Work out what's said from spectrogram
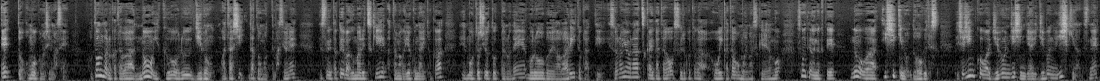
えっと思うかもしれません。ほとんどの方は脳イクオール自分、私だと思ってますよね。ですね、例えば生まれつき頭が良くないとか、もう年を取ったので物覚えが悪いとかっていう、そのような使い方をすることが多いかと思いますけれども、そうではなくて、脳は意識の道具です。主人公は自分自身であり、自分の意識なんですね。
